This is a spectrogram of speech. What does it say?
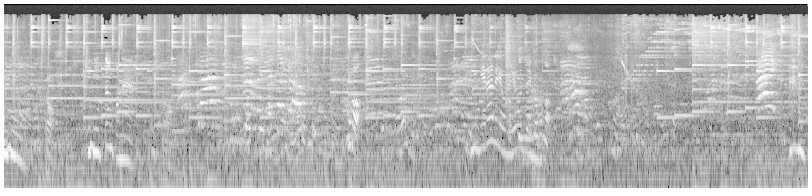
うん。そう気に入ったん。かねほら逃げられよよでもセ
